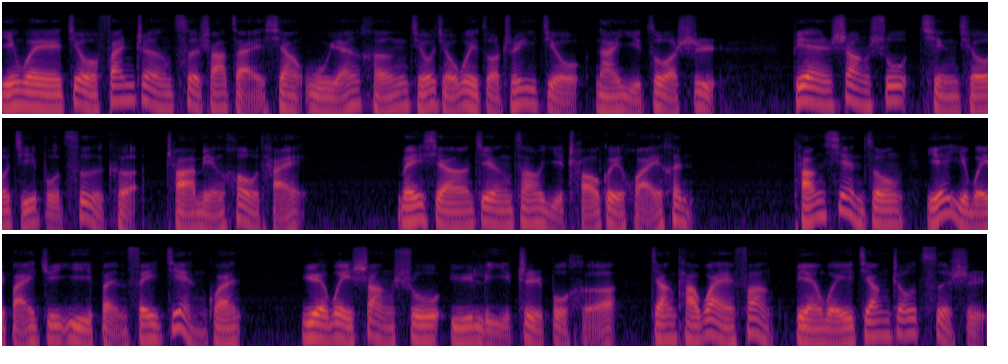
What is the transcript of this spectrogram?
因为就藩政刺杀宰相武元衡久久未作追究，难以做事，便上书请求缉捕刺客，查明后台，没想竟遭以朝贵怀恨。唐宪宗也以为白居易本非谏官，越位上书与礼制不合，将他外放，贬为江州刺史。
